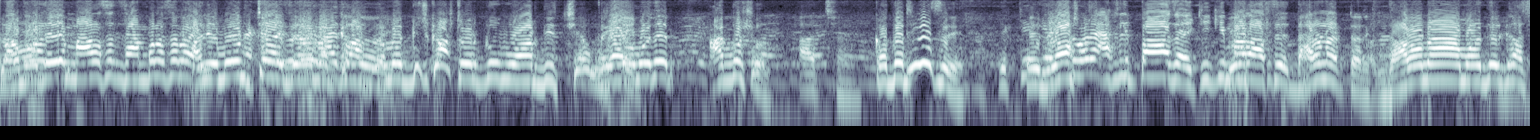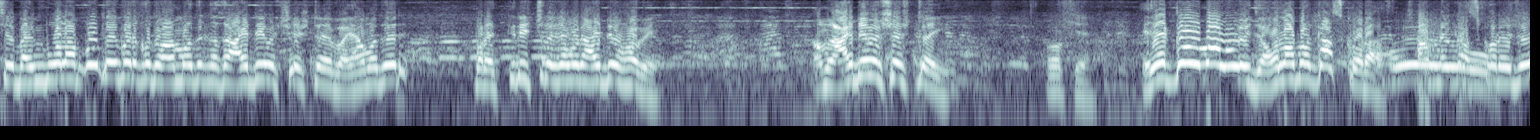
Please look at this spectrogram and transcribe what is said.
না আমাদের- মাল আছে স্যাম্পল আছে ভাই খালি মন চায় যে আমরা। আমরা কিছু কাস্টমারকে উপহার দিচ্ছি আমরা. আমাদের আকর্ষণ। আচ্ছা। কথা ঠিক আছে? কাস্টমার আসলে পাওয়া যায় কি কি মাল আছে ধারণাটা আর ধারণা আমাদের কাছে ভাই, আমি বলা প্রত্যেকবার কথা আমাদের কাছে আইটেম শেষ নাই ভাই আমাদের প্রায় তিরিশ চল্লিশ আমাদের আইটেম হবে। আমার আইটেমের শেষ নাই। ওকে এটা একটু ভালো হয়ে যায় অলাপা কাজ করা। সামনে কাজ করে যে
